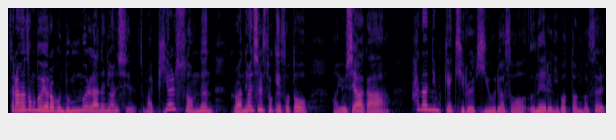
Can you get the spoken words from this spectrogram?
사랑하는 성도 여러분, 눈물 나는 현실, 정말 피할 수 없는 그러한 현실 속에서도 어, 요시아가 하나님께 귀를 기울여서 은혜를 입었던 것을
